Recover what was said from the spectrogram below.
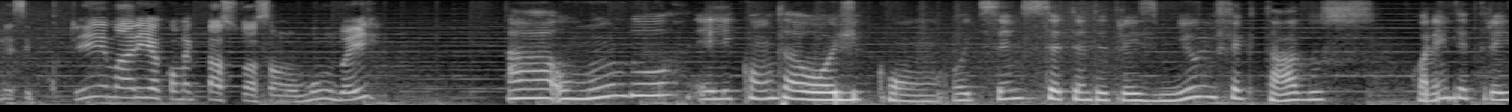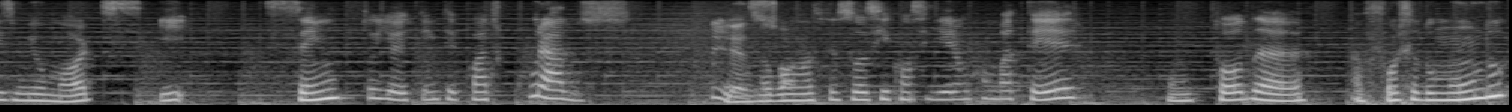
nesse ponto. E Maria, como é que tá a situação no mundo aí? Ah, o mundo, ele conta hoje com 873 mil infectados, 43 mil mortes e 184 curados. Olha só. algumas pessoas que conseguiram combater com toda a força do mundo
